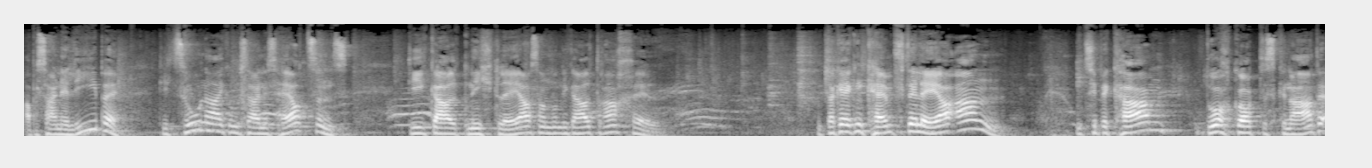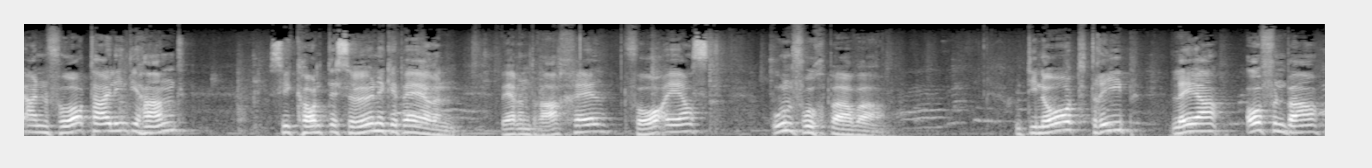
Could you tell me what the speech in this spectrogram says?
aber seine Liebe, die Zuneigung seines Herzens, die galt nicht Lea, sondern die galt Rachel. Und dagegen kämpfte Lea an. Und sie bekam durch Gottes Gnade einen Vorteil in die Hand. Sie konnte Söhne gebären, während Rachel vorerst unfruchtbar war. Und die Not trieb Lea offenbar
